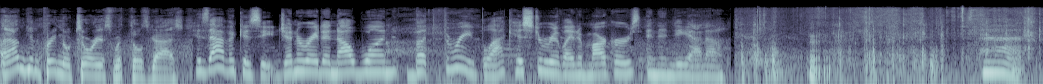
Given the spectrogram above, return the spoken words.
I'm getting pretty notorious with those guys. His advocacy generated not one, but three black history related markers in Indiana. That.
